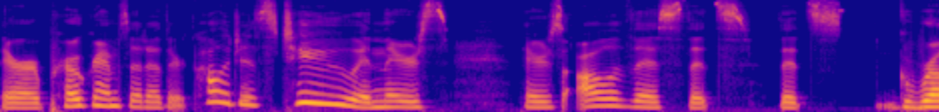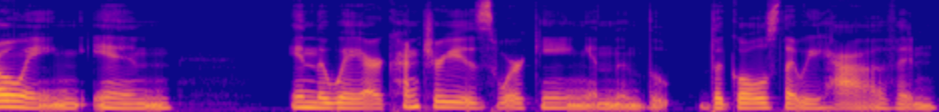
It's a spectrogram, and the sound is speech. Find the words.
there are programs at other colleges too, and there's there's all of this that's that's growing in in the way our country is working and the, the goals that we have and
